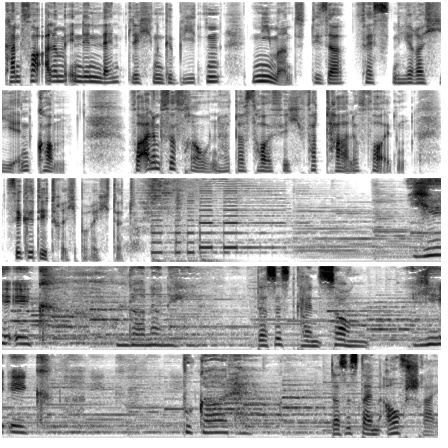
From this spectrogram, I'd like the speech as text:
kann vor allem in den ländlichen Gebieten niemand dieser festen Hierarchie entkommen. Vor allem für Frauen hat das häufig fatale Folgen. Sicke Dietrich berichtet. Das ist kein Song. Das ist ein Aufschrei.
